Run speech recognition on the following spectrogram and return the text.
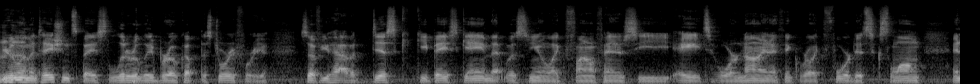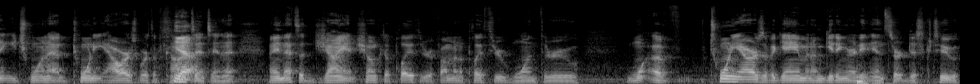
Your Mm-hmm. limitation space literally broke up the story for you. So if you have a disc-based game that was, you know, like Final Fantasy eight or nine, I think were like four discs long, and each one had 20 hours worth of Yeah. content in it. I mean, that's a giant chunk to play through. If I'm going to play through one through one of 20 hours of a game and I'm getting ready to insert disc two,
